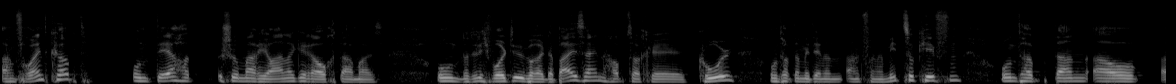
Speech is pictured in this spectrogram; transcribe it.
einen Freund gehabt und der hat schon Marihuana geraucht damals. Und natürlich wollte ich überall dabei sein, Hauptsache cool. Und habe dann mit denen angefangen mitzukiffen und habe dann auch äh,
